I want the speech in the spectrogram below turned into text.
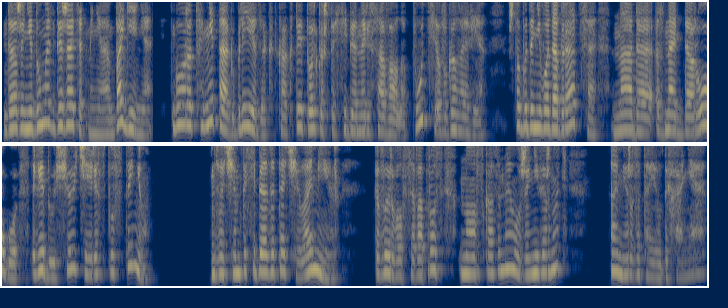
«Даже не думай сбежать от меня, богиня. Город не так близок, как ты только что себе нарисовала. Путь в голове. Чтобы до него добраться, надо знать дорогу, ведущую через пустыню». «Зачем ты себя заточил, Амир?» Вырвался вопрос, но сказанное уже не вернуть. Амир затаил дыхание.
